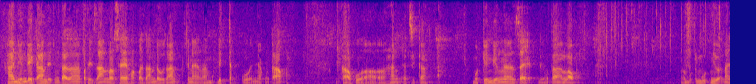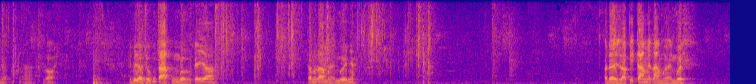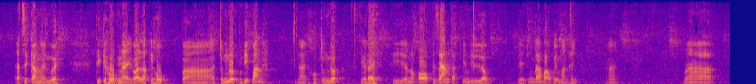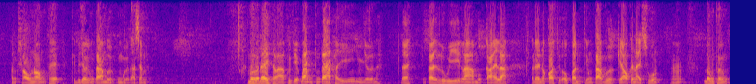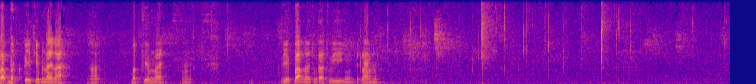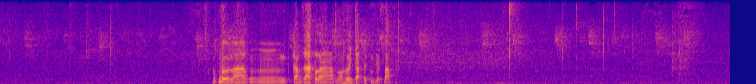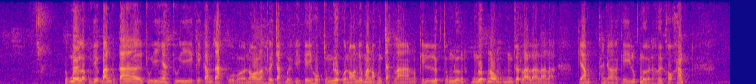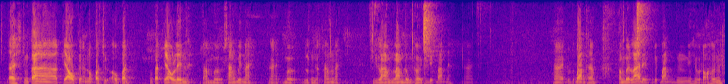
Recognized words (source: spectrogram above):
Hai miếng đề can để chúng ta có thể dán vào xe hoặc là dán đầu dán. Cái này là mục đích chắc của nhà quảng cáo. Quảng cáo của ờ, hãng Sgcam một cái miếng ờ, rẻ để chúng ta lau. Và một cái mút nhựa này nữa. À, rồi. Thì bây giờ chúng ta cùng mở cái ờ, camera M20 nhé. Ở đây là cái camera M20 SG cam 20 thì cái hộp này gọi là cái hộp và chống nước của việc bạn này. Đấy, hộp chống nước. Thì ở đây thì nó có cái dán các cái ni lông để chúng ta bảo vệ màn hình. Đấy. và đằng sau nó cũng thế. Thì bây giờ chúng ta mở cùng mở ra xem này mở ở đây là quý vị các bạn chúng ta thấy nhớ này đây, chúng ta lưu ý là một cái là ở đây nó có chữ open thì chúng ta vừa kéo cái này xuống đó. đồng thời chúng ta bật cái phía bên này ra đó. bật phía bên này đó. việc bạn à, chúng ta chú ý cách làm nhé lúc mở là cũng cảm giác là nó hơi chặt đấy quý vị các bạn lúc mở là quý vị các bạn chúng ta chú ý nhá chú ý cái cảm giác của nó là hơi chặt bởi vì cái hộp chống nước của nó nếu mà nó không chặt là nó cái lực chống nước nước nó cũng rất là là là, là kém. Thành ra cái lúc mở là hơi khó khăn. Đây chúng ta kéo cái nó có chữ open. Chúng ta kéo lên này ta mở sang bên này. Đấy, mở lật ngược sang bên này. Thì làm làm đồng thời với các bạn nhé. Đấy. Đấy, các bạn thấy không? Ta mở lại để các bạn hiểu rõ hơn nhé.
